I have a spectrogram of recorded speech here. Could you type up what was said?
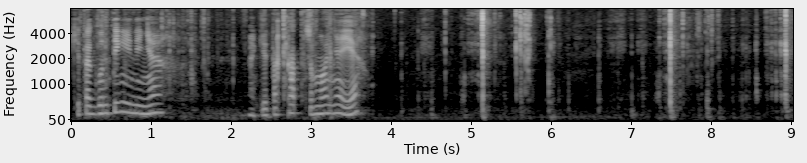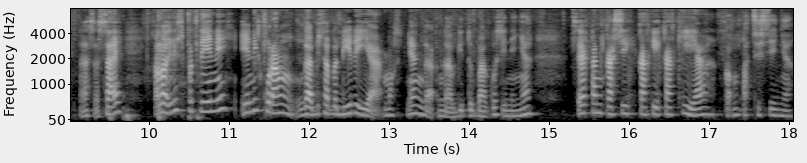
kita gunting ininya nah kita cut semuanya ya. Nah selesai. Kalau ini seperti ini ini kurang nggak bisa berdiri ya. Maksudnya nggak nggak begitu bagus ininya. Saya akan kasih kaki-kaki ya keempat sisinya.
